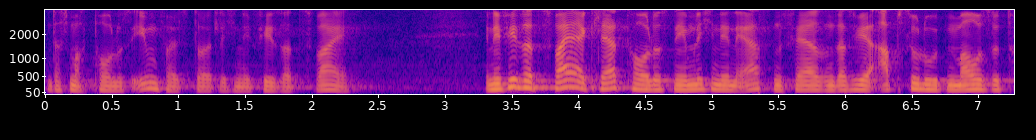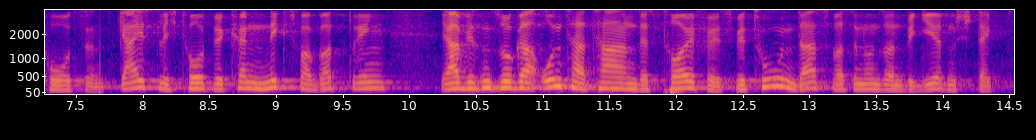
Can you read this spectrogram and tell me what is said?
und das macht Paulus ebenfalls deutlich in Epheser 2. In Epheser 2 erklärt Paulus nämlich in den ersten Versen, dass wir absolut mausetot sind, geistlich tot, wir können nichts vor Gott bringen. Ja, wir sind sogar untertan des Teufels. Wir tun das, was in unseren Begierden steckt.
